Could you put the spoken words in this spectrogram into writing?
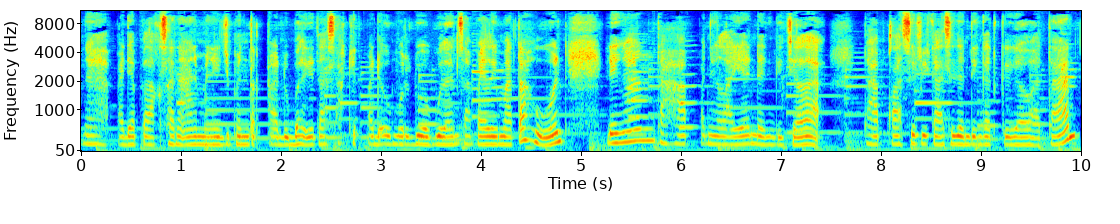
Nah, pada pelaksanaan manajemen terpadu balita sakit pada umur 2 bulan sampai 5 tahun dengan tahap penilaian dan gejala, tahap klasifikasi dan tingkat kegawatan,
